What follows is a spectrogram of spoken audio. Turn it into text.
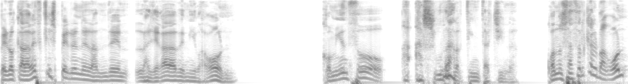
Pero cada vez que espero en el andén la llegada de mi vagón, comienzo a, a sudar tinta china. Cuando se acerca el vagón,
